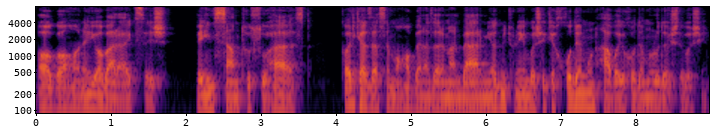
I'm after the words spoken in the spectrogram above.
آگاهانه یا برعکسش به این سمت و سو هست کاری که از دست ماها به نظر من برمیاد می‌تونه این باشه که خودمون هوای خودمون رو داشته باشیم.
